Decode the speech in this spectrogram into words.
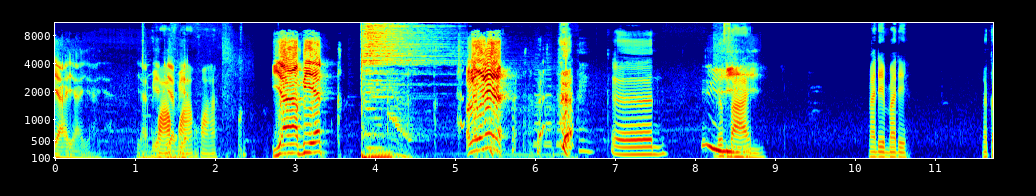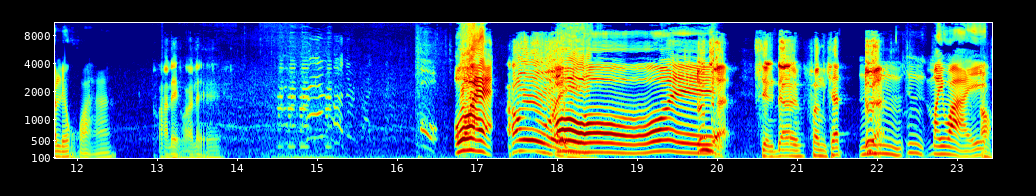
อย่าอย่าอย่าอย่าอย่าเบียขดวาอย่าขเบียวาดขวาอย่าเบียดอะไรวะเนี่ยเกินเลี้ยวซ้าย มาดิมาดิแล้วก็เลี้ยวขวา ขวาเลยขวาเลยเออโอ้ยเอ้าโอ้ยเอื้อเสียงดังฟังชัดอืเอื้อมอืมไม่ไหว อ้าว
